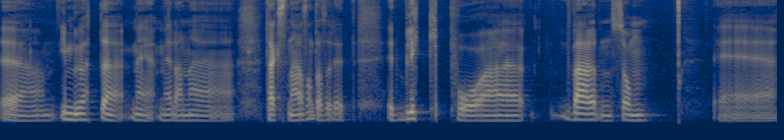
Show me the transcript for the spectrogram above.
i møte med, med denne teksten her. Altså, det er et, et blikk på eh, verden som eh,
